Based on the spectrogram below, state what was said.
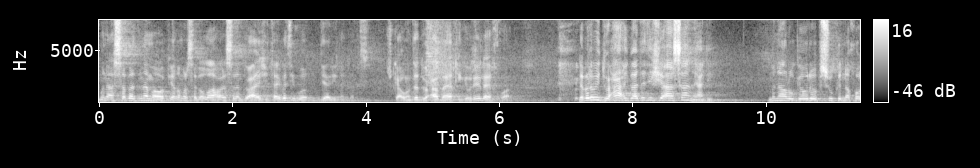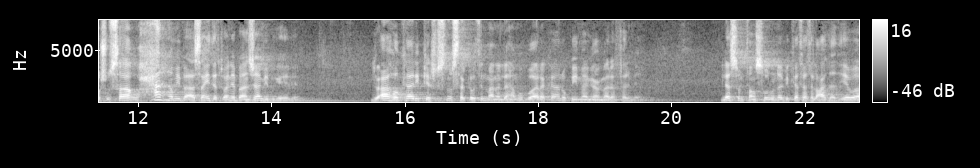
مناسبت نەماوە پێغەمبەر صلی الله عليه وسلم دوعایەکی تایبەتی بۆ دیاری نەکات. چکە ئەوەندە دوعا بایەقی گەورەیە لای خوا. لەبەرەوەی دوعا عیبادەتێکی ئاسانە یعنی مناڵ و گەورە و بچووکن نەخۆش و ساغ و هەر هەمووی بە ئاسانی دەتوانێت بە ئەنجامی بگەێنێ دوعا هۆکاری پێشخستن و سەرکەوتنمانە لە هەموو بوارەکان و کویمامی عمەرە فەرمێ. لەسم تەنسوڕونە بکەثەت العدد ئێوە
